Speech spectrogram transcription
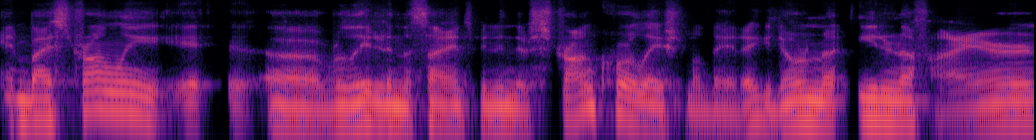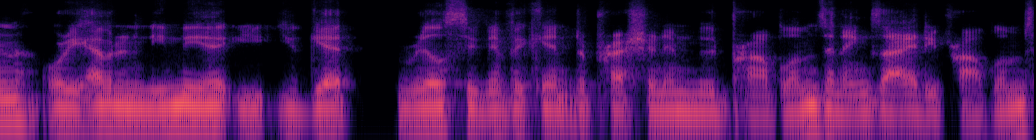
and by strongly uh, related in the science, meaning there's strong correlational data. You don't eat enough iron or you have an anemia, you, you get real significant depression and mood problems and anxiety problems.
